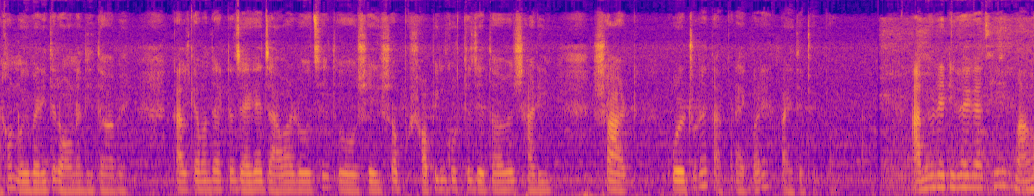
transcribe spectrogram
এখন ওই বাড়িতে রওনা দিতে হবে। কালকে আমাদের একটা জায়গায় যাওয়ার রয়েছে তো সেই সব শপিং করতে যেতে হবে শাড়ি শার্ট করে টোরে তারপর একবারে বাড়িতে ঢুকবো। আমিও রেডি হয়ে গেছি মাও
